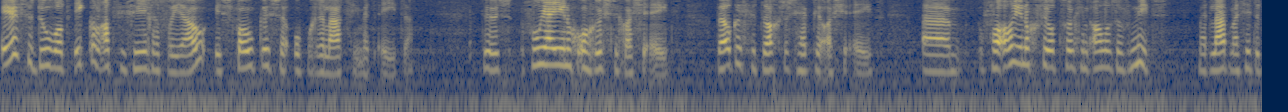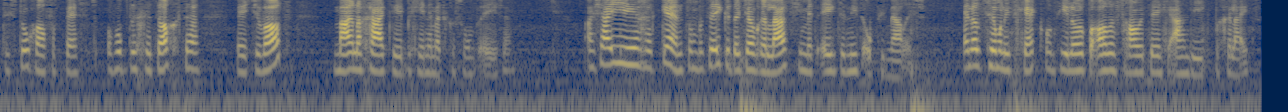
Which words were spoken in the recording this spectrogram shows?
Eerste doel wat ik kan adviseren voor jou is focussen op relatie met eten. Dus voel jij je nog onrustig als je eet? Welke gedachten heb je als je eet? Um, val je nog veel terug in alles of niets? Met laat maar zitten, het is toch al verpest. Of op de gedachte, weet je wat? Maar dan ga ik weer beginnen met gezond eten. Als jij je hier herkent, dan betekent dat jouw relatie met eten niet optimaal is. En dat is helemaal niet gek, want hier lopen alle vrouwen tegenaan die ik begeleid.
